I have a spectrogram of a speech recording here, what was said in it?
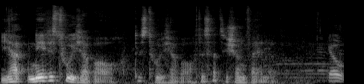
Ja, nee, das tue ich aber auch. Das tue ich aber auch. Das hat sich schon verändert. Go.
